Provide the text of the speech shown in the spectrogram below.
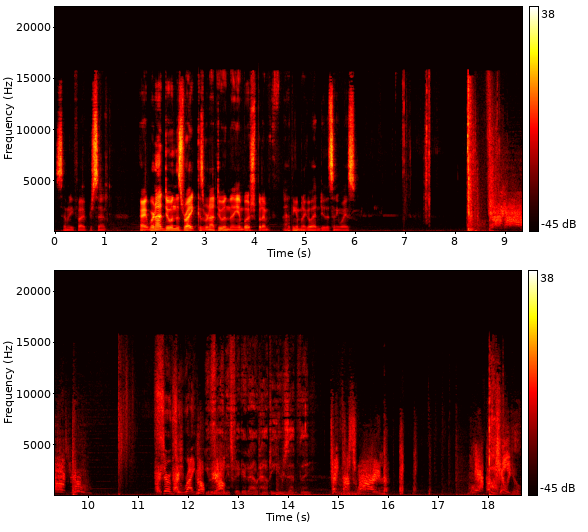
Seventy-five percent. All right, we're not doing this right because we're not doing the ambush, but I'm. I think I'm gonna go ahead and do this anyways. Serves you right. No, You no. finally figured out how to use that thing? Take the swine! I'll kill you!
